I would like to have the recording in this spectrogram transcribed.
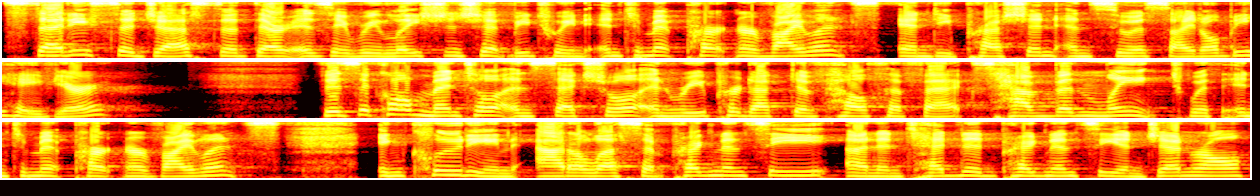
Studies suggest that there is a relationship between intimate partner violence and depression and suicidal behavior. Physical, mental, and sexual and reproductive health effects have been linked with intimate partner violence, including adolescent pregnancy, unintended pregnancy in general,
